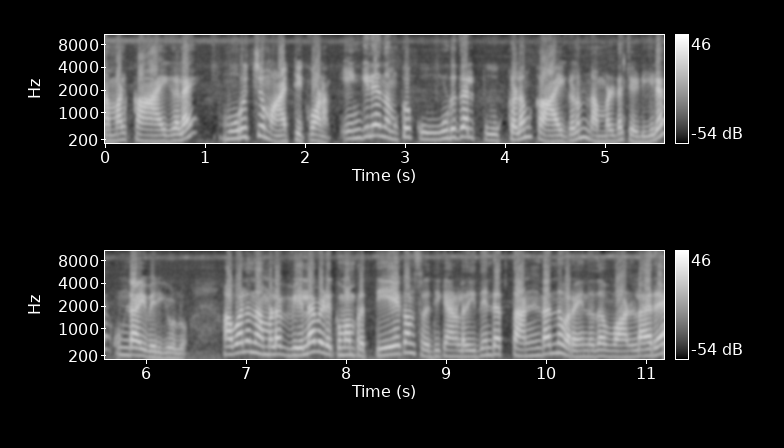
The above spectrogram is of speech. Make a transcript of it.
നമ്മൾ കായ്കളെ മുറിച്ച് മാറ്റിക്കോണം. എങ്കിലേ നമുക്ക് കൂടുതൽ പൂക്കളും കായ്കളും നമ്മളുടെ ചെടിയിൽ ഉണ്ടായി വരികയുള്ളൂ. അതുപോലെ നമ്മൾ വിളവെടുക്കുമ്പം പ്രത്യേകം ശ്രദ്ധിക്കാനുള്ളത് ഇതിന്റെ തണ്ടെന്ന് പറയുന്നത് വളരെ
